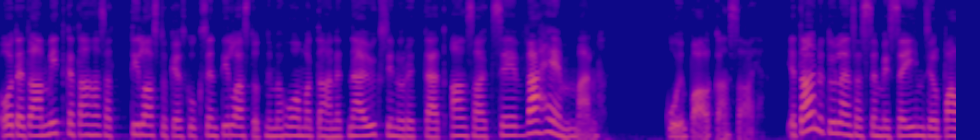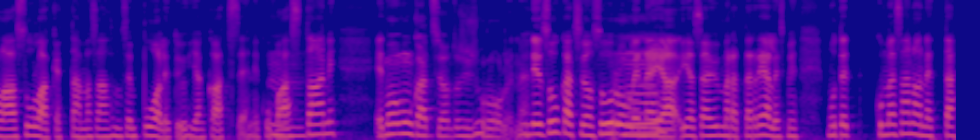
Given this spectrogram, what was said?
otetaan mitkä tahansa tilastokeskuksen tilastot, niin me huomataan, että nämä yksinyrittäjät ansaitsee vähemmän kuin palkansaaja. Ja tämä on nyt yleensä se, missä ihmisillä palaa sulaketta ja mä saan semmoisen puolityhjän katseen niin kuin mm. vastaani. Et, mun katse on tosi surullinen. Niin sun katse on surullinen mm. ja, ja sä ymmärrät tämän realismin. Mutta kun mä sanon, että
